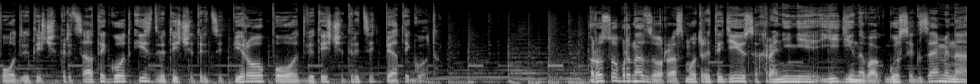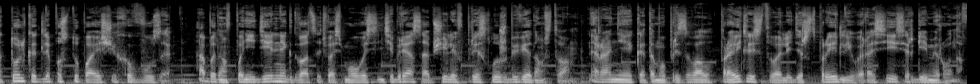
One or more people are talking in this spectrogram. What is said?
по 2030 год и с 2031 по 2035 год. Рособорнадзор рассмотрит идею сохранения единого госэкзамена только для поступающих в вузы. Об этом в понедельник, 28 сентября, сообщили в пресс-службе ведомства. Ранее к этому призывал правительство лидер «Справедливой России» Сергей Миронов.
